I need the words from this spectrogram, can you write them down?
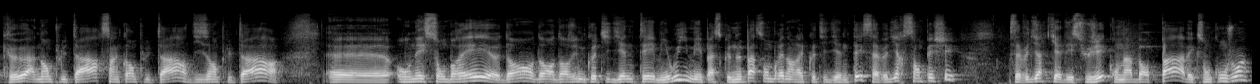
qu'un an plus tard, cinq ans plus tard, dix ans plus tard, on est sombré dans, une quotidienneté. Mais oui, mais parce que ne pas sombrer dans la quotidienneté, ça veut dire s'empêcher. Ça veut dire qu'il y a des sujets qu'on n'aborde pas avec son conjoint.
